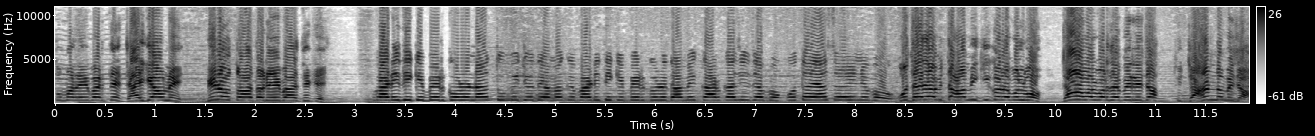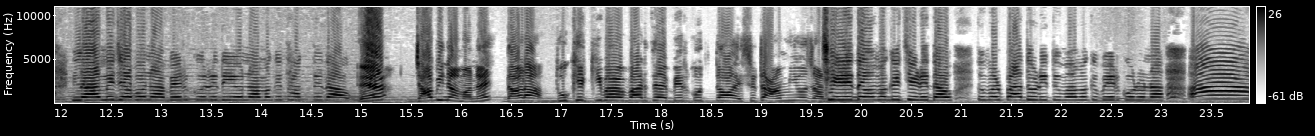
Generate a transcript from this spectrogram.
তোমার এই বাড়িতে জায়গাও নেই। বেরো তাড়াতাড়ি এই বাড়ি থেকে। বাড়ি থেকে বের করো না তুমি যদি আমাকে বাড়ি থেকে বের করে দাও আমি কার কাছে যাব? কোথায় আশ্রয় নেব? কোথায় যাবি তা আমি কি করে বলব? যা আমার বাড়িতে বেরিয়ে যা তুই জাহান নামে যা। না আমি যাব না বের করে দিও না আমাকে থাকতে দাও। হ্যাঁ যাবি না মানে? দাঁড়া তোকে কীভাবে বাড়িতে বের করতে হয় সেটা আমিও জানি। ছেড়ে দাও আমাকে ছেড়ে দাও। তোমার পা ধরি তুমি আমাকে বের করো না। আহ!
